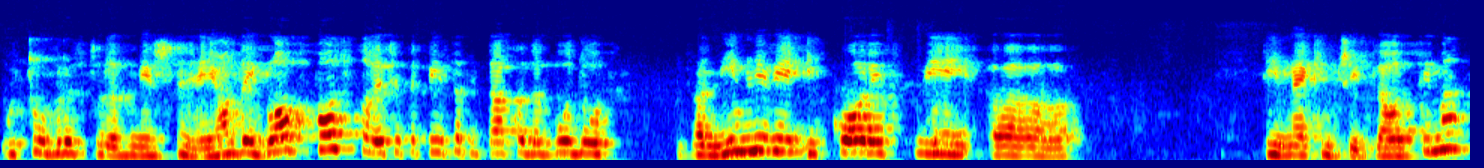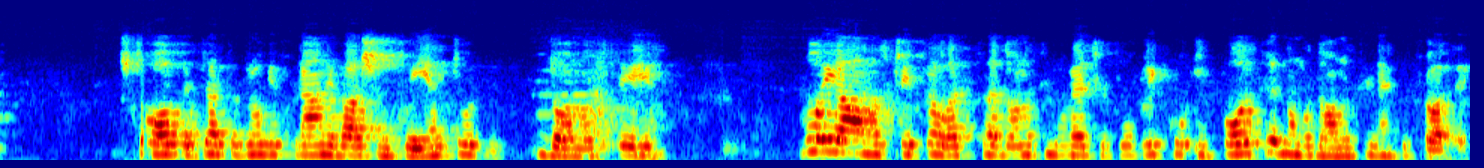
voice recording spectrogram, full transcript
u tu vrstu razmišljanja i onda i blog postove ćete pisati tako da budu zanimljivi i korisni uh, tim nekim čitaocima, što opet sad sa druge strane vašem klijentu donosi lojalnost čitalaca, donosi mu veću publiku i posredno mu donosi neku prodaju.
